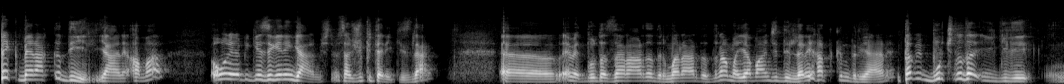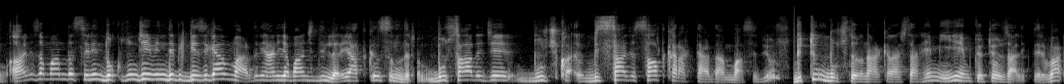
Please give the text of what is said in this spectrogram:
pek meraklı değil yani ama oraya bir gezegenin gelmişti. Mesela Jüpiter ikizler. Ee, evet burada zarardadır, marardadır ama yabancı dillere yatkındır yani. Tabii burçla da ilgili aynı zamanda senin 9. evinde bir gezegen vardır. Yani yabancı dillere yatkınsındır. Bu sadece burç biz sadece salt karakterden bahsediyoruz. Bütün burçların arkadaşlar hem iyi hem kötü özellikleri var.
